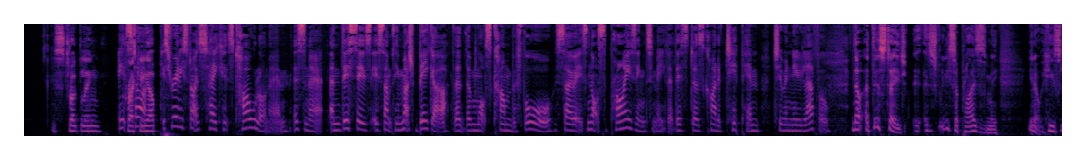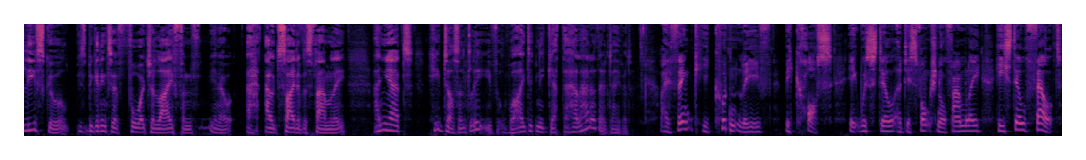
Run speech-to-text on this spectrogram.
he's struggling, it's cracking start, up. It's really starting to take its toll on him, isn't it? And this is, is something much bigger than, than what's come before. So it's not surprising to me that this does kind of tip him to a new level. Now, at this stage, it really surprises me. You know, he's leave school, he's beginning to forge a life and, you know, outside of his family, and yet he doesn't leave. Why didn't he get the hell out of there, David? I think he couldn't leave because it was still a dysfunctional family. He still felt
